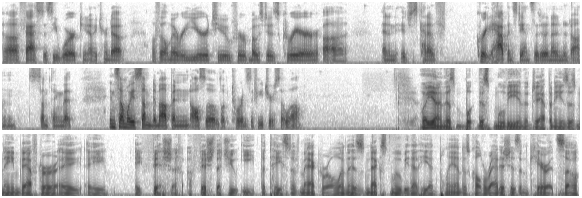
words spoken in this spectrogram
uh, fast as he worked. You know, he turned out a film every year or two for most of his career, uh, and it's just kind of great happenstance that it ended on something that, in some ways, summed him up and also looked towards the future so well. Well, yeah, and this this movie in the Japanese is named after a a a fish, a, a fish that you eat, the taste of mackerel. And his next movie that he had planned is called Radishes and Carrots. So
